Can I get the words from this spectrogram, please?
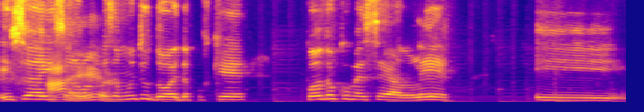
Isso, é, isso ah, é uma é? coisa muito doida, porque quando eu comecei a ler, e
